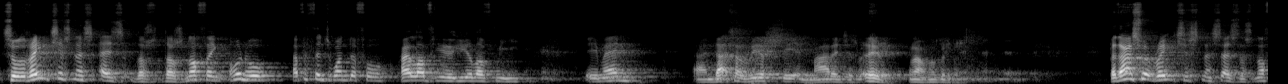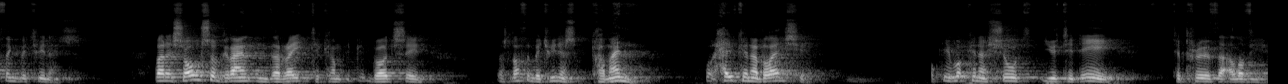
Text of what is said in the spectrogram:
So righteousness is there's, there's nothing, oh no, everything's wonderful. I love you, you love me. Amen. And that's a rare state in marriage as well. Anyway, no, I'm not going to go. But that's what righteousness is. There's nothing between us. But it's also granting the right to come. God saying, There's nothing between us. Come in. How can I bless you? Okay, what can I show you today to prove that I love you?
